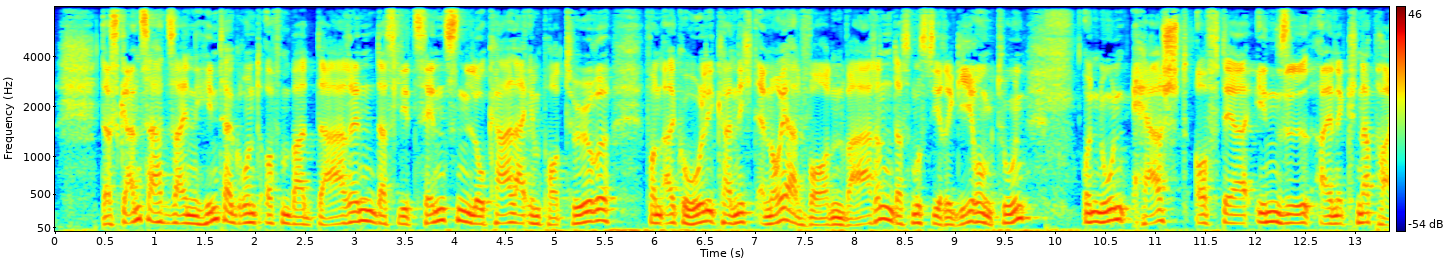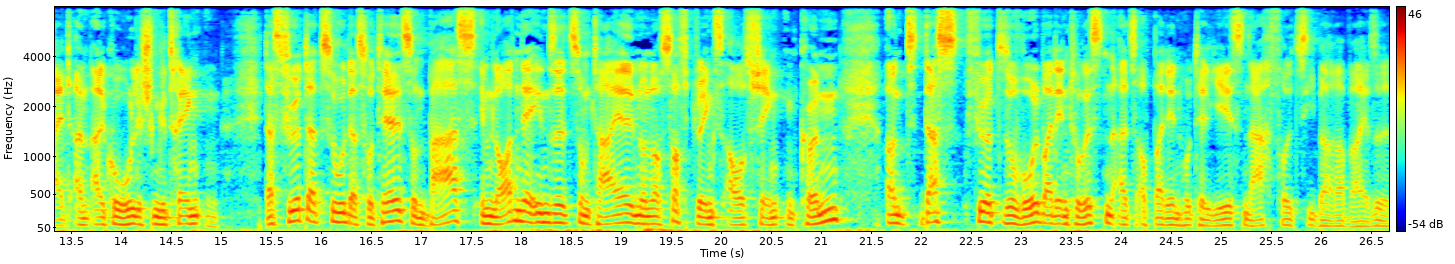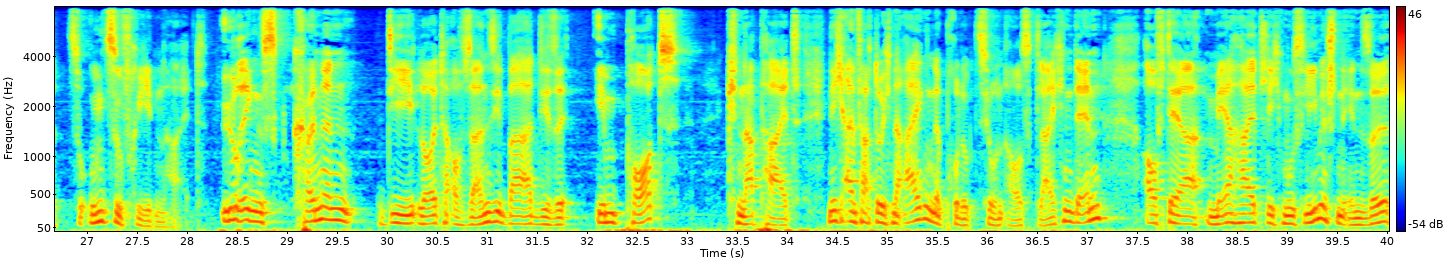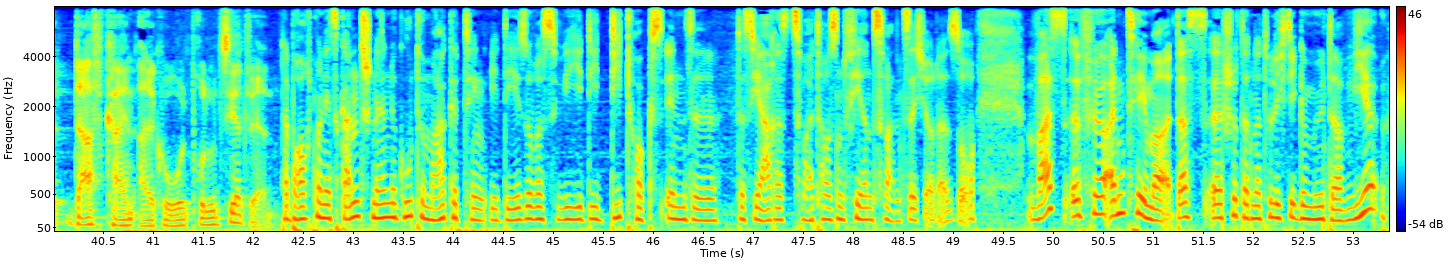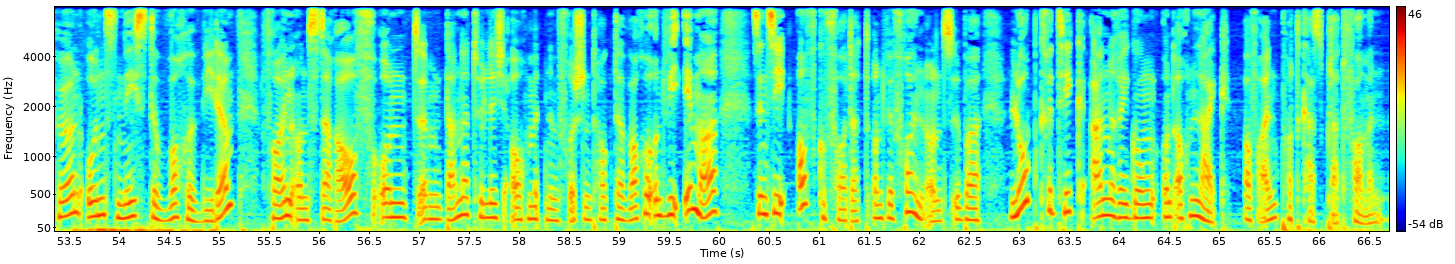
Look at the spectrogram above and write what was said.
Das Ganze hat seinen Hintergrund offenbar darin, dass Lizenzen lokaler Importeure von Alkoholikern nicht erneuert worden waren. Das muss die Regierung tun. Und nun herrscht auf der Insel eine Knappheit an alkoholischen Getränken. Das führt dazu, dass Hotels und Bars im Norden der Insel zum Teil nur noch Softdrinks ausschenken können. Und das führt sowohl bei den Touristen als auch bei den Hoteliers nachvollziehbarerweise zu Unzufriedenheit. Übrigens können die Leute auf Sansibar diese Import Knappheit nicht einfach durch eine eigene Produktion ausgleichen, denn auf der mehrheitlich muslimischen Insel darf kein Alkohol produziert werden. Da braucht man jetzt ganz schnell eine gute Marketingidee, sowas wie die Detox-Insel des Jahres 2024 oder so. Was äh, für ein Thema, das erschüttert natürlich die Gemüter. Wir hören uns nächste Woche wieder, freuen uns darauf und ähm, dann natürlich auch mit einem frischen Talk der Woche. Und wie immer sind Sie aufgefordert und wir freuen uns über Lob, Kritik, Anregung und auch ein Like auf allen Podcast-Plattformen.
